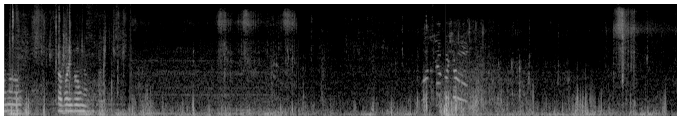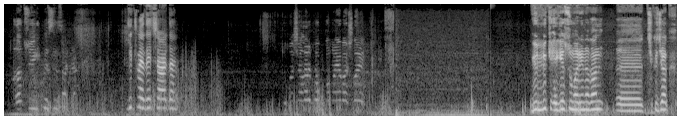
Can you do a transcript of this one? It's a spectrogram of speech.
Ama kabayı olmadı. Alat suya gitmesin zaten. Gitmedi içeride. Kumaşaları toplamaya başlayın. Güllük Ege Su Marina'dan eee, çıkacak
